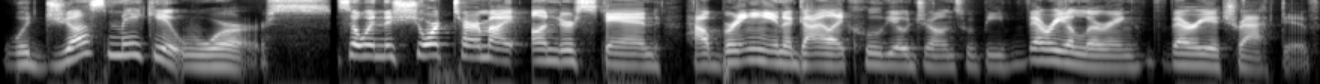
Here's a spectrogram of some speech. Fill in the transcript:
would just make it worse. So, in the short term, I understand how bringing in a guy like Julio Jones would be very alluring, very attractive.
